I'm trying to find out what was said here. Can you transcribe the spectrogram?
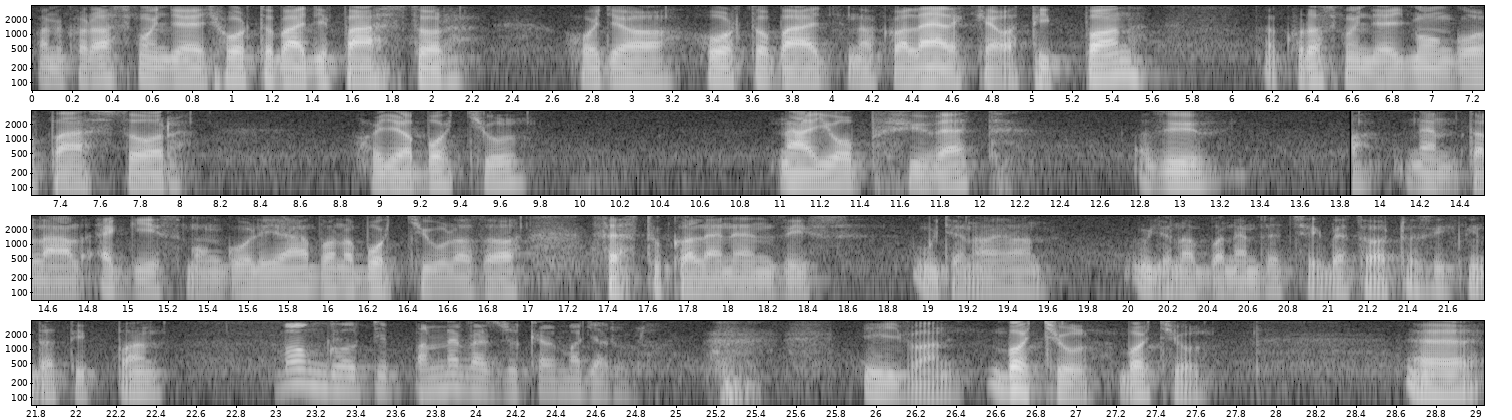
Amikor azt mondja egy hortobágyi pásztor, hogy a hortobágynak a lelke a tippan, akkor azt mondja egy mongol pásztor, hogy a bottyul nál jobb füvet az ő nem talál egész Mongóliában. A bottyul az a Festuca lenensis ugyanolyan ugyanabban a nemzetségbe tartozik, mint a tippan. Mongol tippan nevezzük el magyarul. Így van. Botyul. E,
